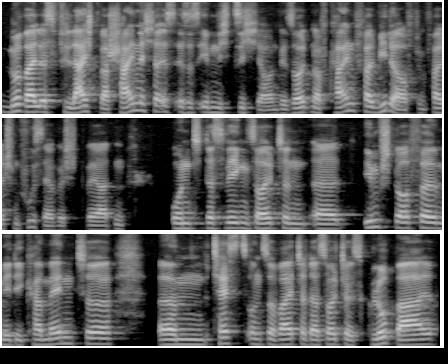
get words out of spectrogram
nur weil es vielleicht wahrscheinlicher ist, ist es eben nicht sicher. Und wir sollten auf keinen Fall wieder auf dem falschen Fuß erwischt werden. Und deswegen sollten äh, Impfstoffe, Medikamente, ähm, Tests und so weiter, da sollte es global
